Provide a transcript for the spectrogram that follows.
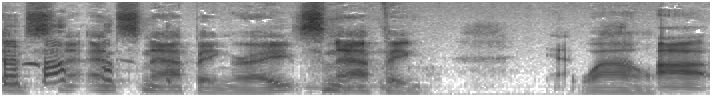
and, sna- and snapping, right? Snapping. Wow. Uh,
